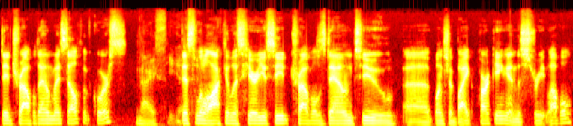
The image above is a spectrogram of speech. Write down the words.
did travel down myself, of course. Nice. This little Oculus here you see travels down to uh, a bunch of bike parking and the street level.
